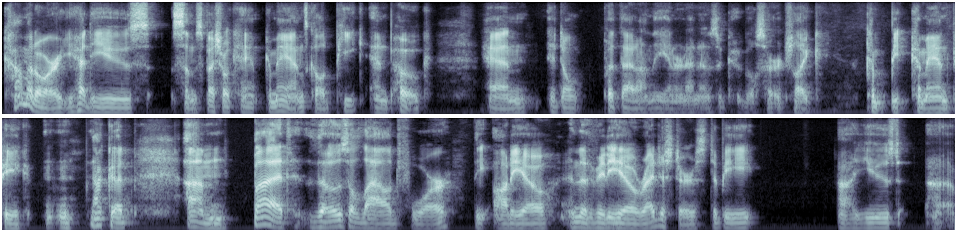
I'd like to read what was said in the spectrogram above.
Commodore, you had to use some special cam- commands called peek and poke. And it don't put that on the internet as a Google search, like com- command peek. Mm-mm, not good. Um, but those allowed for the audio and the video registers to be uh, used uh,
